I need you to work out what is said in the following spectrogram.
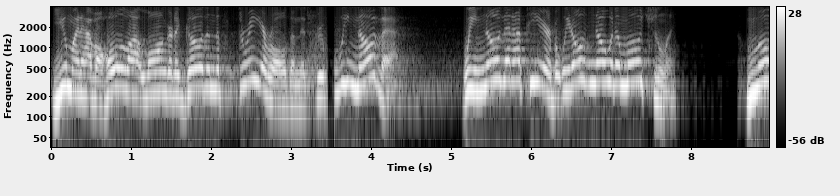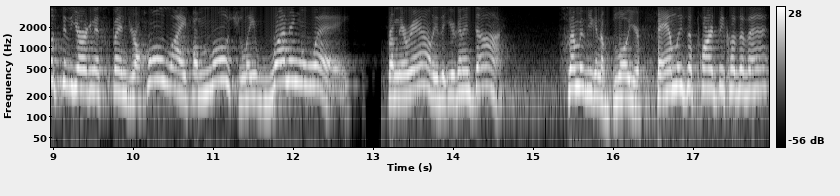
You might have a whole lot longer to go than the three year old in this group. We know that. We know that up here, but we don't know it emotionally. Most of you are going to spend your whole life emotionally running away from the reality that you're going to die. Some of you are going to blow your families apart because of that.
